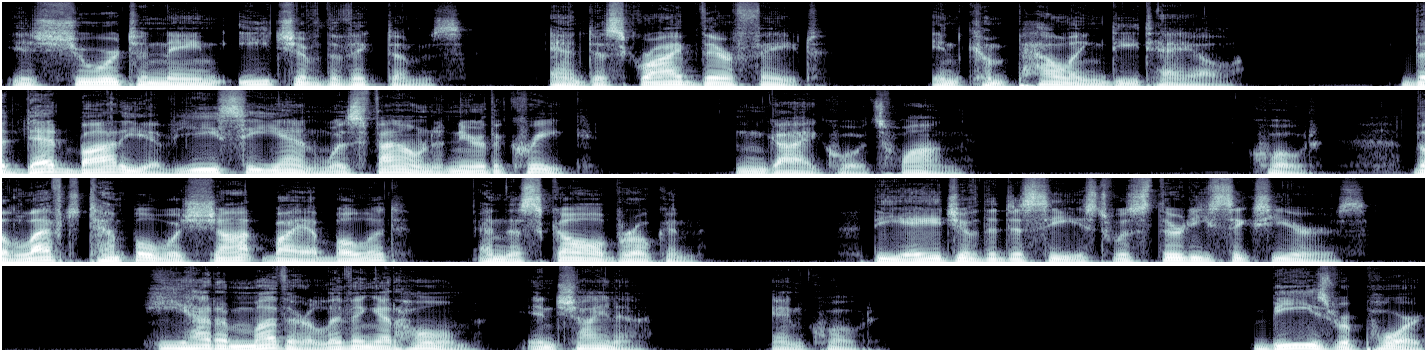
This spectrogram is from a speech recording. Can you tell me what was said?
is sure to name each of the victims and describe their fate in compelling detail. The dead body of Yi Xian was found near the creek. Ngai quotes Huang. Quote, the left temple was shot by a bullet and the skull broken. The age of the deceased was 36 years. He had a mother living at home in China. Bee's report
